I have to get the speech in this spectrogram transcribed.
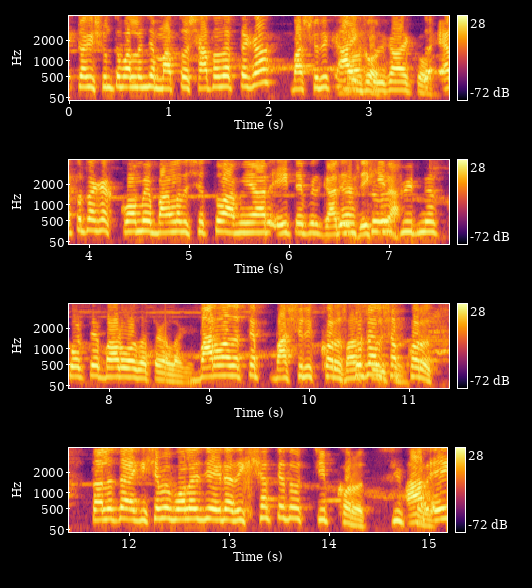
একটু আগে শুনতে পারলেন যে মাত্র সাত হাজার টাকা বাৎসরিক। তো এত টাকা কমে বাংলাদেশে তো আমি আর এই টাইপের গাড়ি দেখি না। ফিটনেস করতে বারো হাজার টাকা লাগে। বারো হাজার টাকা বাৎসরিক খরচ টোটাল সব। খরচ। তাহলে তো এক হিসেবে বলে যে এটা রিক্সার চেয়ে তো চিপ খরচ। আর এই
